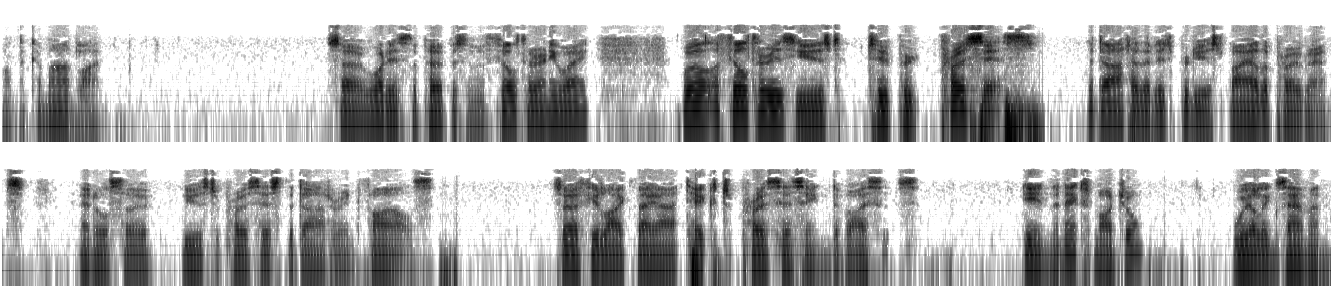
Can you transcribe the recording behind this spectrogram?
on the command line. So what is the purpose of a filter anyway? Well, a filter is used to pr process the data that is produced by other programs and also used to process the data in files. So if you like, they are text processing devices. In the next module, we'll examine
